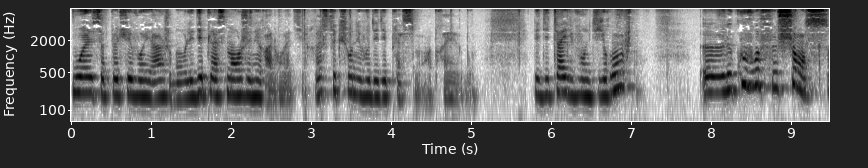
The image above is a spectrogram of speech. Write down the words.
Ouais, ça peut être les voyages, bon, les déplacements en général, on va dire. Restriction au niveau des déplacements. Après, bon, les détails, ils vous le diront. Euh, le couvre-feu chance.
